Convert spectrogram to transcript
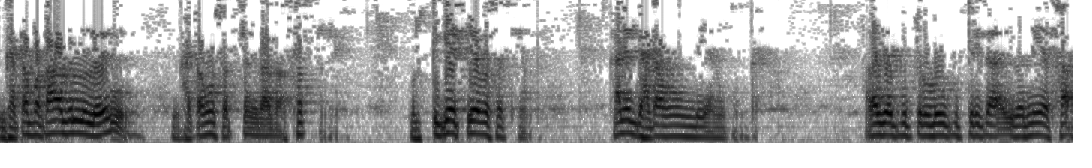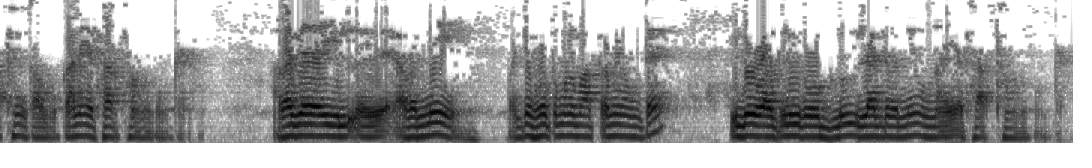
ఘటపటాదులు లేవు. ఘటము సత్యం కాదు అసత్యం. వృత్తికేత్యవ సత్యం. కానీ ఘటం ఉంది అనుకుంటాడు అలాగే పుత్రుడు పుత్రిక ఇవన్నీ యథార్థం కావు కానీ యథార్థం అనుకుంటాడు అలాగే ఇల్లు అవన్నీ పంచభూతములు మాత్రమే ఉంటే ఇల్లు వాకిలి రోడ్లు ఇలాంటివన్నీ ఉన్నాయి యథార్థం అనుకుంటాడు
